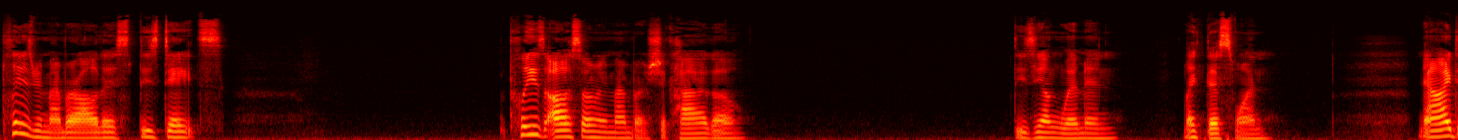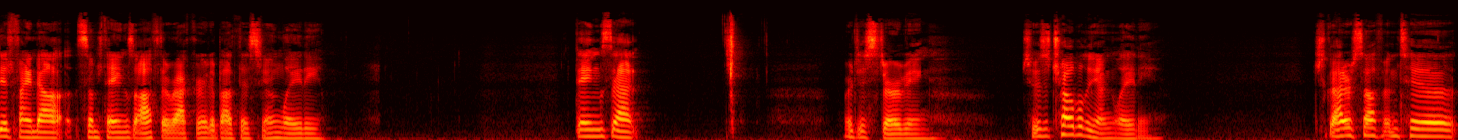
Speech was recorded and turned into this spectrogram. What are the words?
Please remember all this, these dates. Please also remember Chicago, these young women, like this one. Now, I did find out some things off the record about this young lady. Things that were disturbing. She was a troubled young lady. She got herself into,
